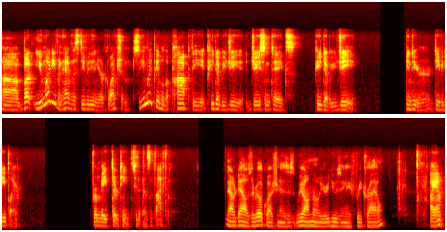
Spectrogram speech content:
Uh, but you might even have this DVD in your collection, so you might be able to pop the PWG Jason takes PWG into your DVD player from May thirteenth, two thousand five. Now, Dallas, the real question is, is we all know you're using a free trial, I am.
